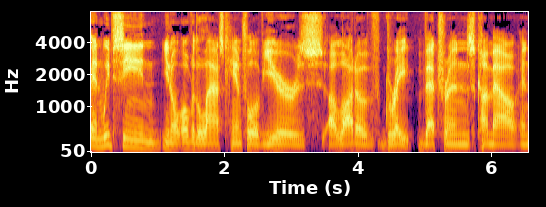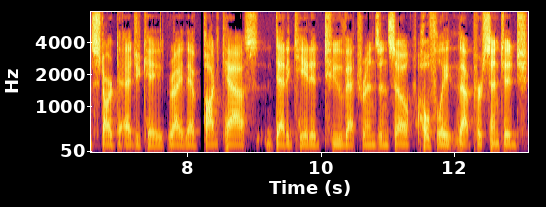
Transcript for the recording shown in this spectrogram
And we've seen, you know, over the last handful of years, a lot of great veterans come out and start to educate. Right, they have podcasts dedicated to veterans, and so hopefully that percentage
